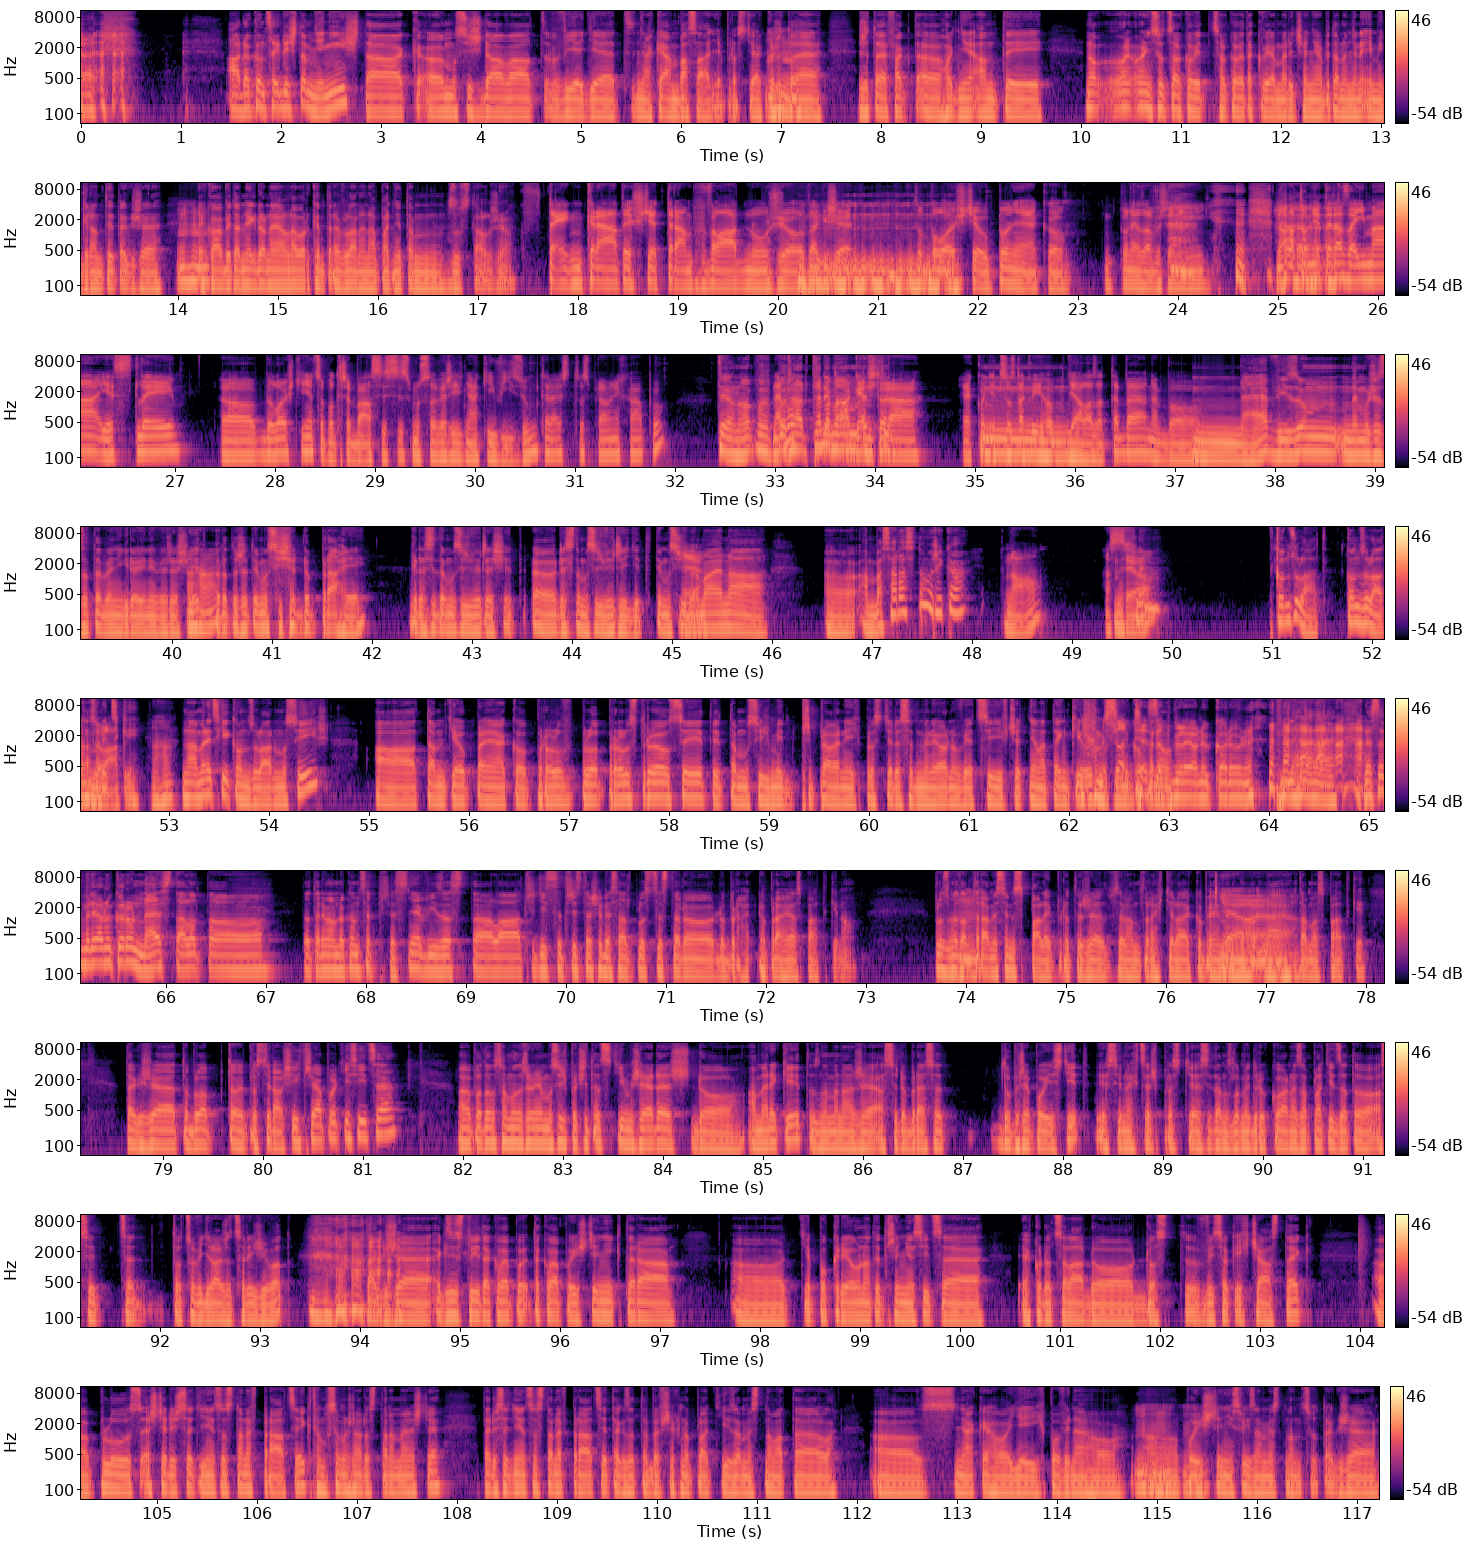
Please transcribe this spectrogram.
a dokonce, když to měníš, tak uh, musíš dávat vědět nějaké ambasádě, prostě jako, mm-hmm. že, to mhm. je, že to je fakt uh, hodně anti... No, oni, oni jsou celkově, celkově takový američani, aby tam neměli imigranty, takže mm-hmm. jako aby tam někdo nejel na work and travel a nenápadně tam zůstal, že jo. Tenkrát ještě Trump vládnul, že jo, takže to bylo ještě úplně jako úplně zavřený. no a to mě teda zajímá, jestli bylo ještě něco potřeba? Asi jsi musel vyřídit nějaký výzum, teda jestli to správně chápu? Ty no, po, nebo, pořád tady nebo mám agentura ještě... jako něco z takového mm. dělala za tebe, nebo... Ne, výzum nemůže za tebe nikdo jiný vyřešit, Aha. protože ty musíš jít do Prahy, kde si to musíš vyřešit, uh, kde si to musíš vyřídit. Ty musíš je. normálně na uh, ambasáda se tomu říká? No, asi Myslím? jo. Konzulát. Konzulát, konzulát. americký. Aha. Na americký konzulát musíš a tam tě úplně jako prolu, pro, prolustrujou si, ty tam musíš mít připravených prostě 10 milionů věcí, včetně letenky. Už myslel 10 kopenou. milionů korun. ne, ne, ne, 10 milionů korun ne, stalo to, to tady mám dokonce přesně, víza stála 3360 plus cesta do, do, Prahy, do Prahy a zpátky, no. Plus jsme tam hmm. teda, myslím, spali, protože se nám to nechtělo jako během jednoho dne tam a zpátky. Takže to bylo to je prostě dalších tři a půl tisíce. Potom samozřejmě musíš počítat s tím, že jedeš do Ameriky, to znamená, že je asi dobré se dobře pojistit, jestli nechceš prostě si tam zlomit ruku a nezaplatit za to asi to, co vyděláš za celý život. Takže existují takové, taková pojištění, která uh, tě pokryjou na ty tři měsíce jako docela do dost vysokých částek. Uh, plus ještě, když se ti něco stane v práci, k tomu se možná dostaneme ještě, tak když se ti něco stane v práci, tak za tebe všechno platí zaměstnavatel uh, z nějakého jejich povinného mm-hmm. pojištění svých zaměstnanců. Takže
